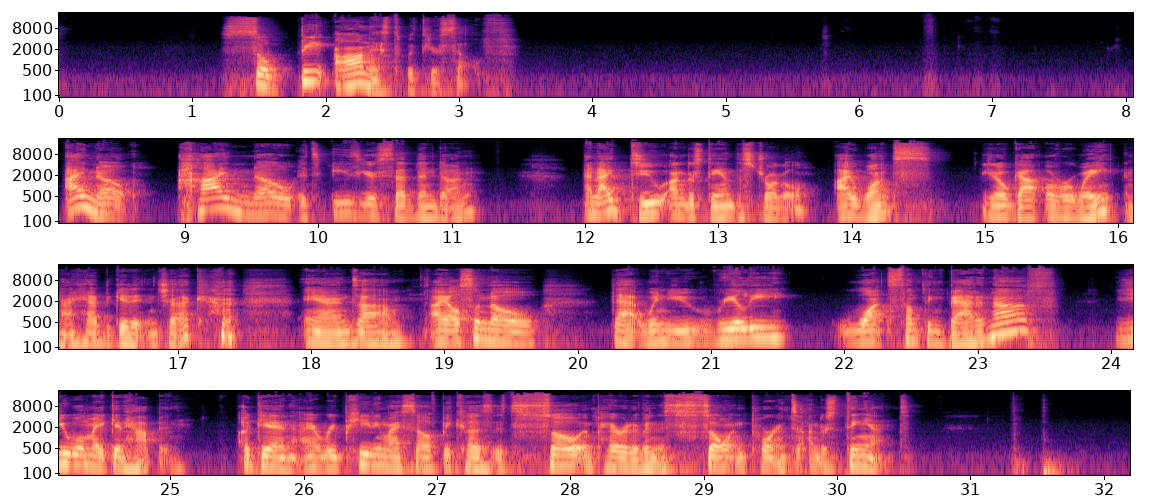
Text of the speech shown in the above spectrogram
So be honest with yourself. I know, I know it's easier said than done. And I do understand the struggle. I once you know, got overweight and I had to get it in check. and um, I also know that when you really want something bad enough, you will make it happen. Again, I am repeating myself because it's so imperative and it's so important to understand.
